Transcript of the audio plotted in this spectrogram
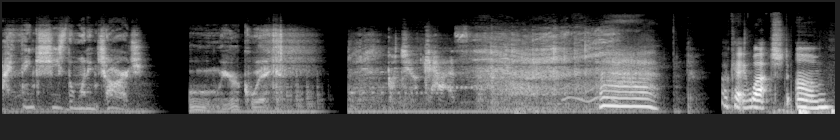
I think she's the one in charge. Ooh, you're quick. Got you, Kaz. Ah. Okay, watched. Um,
